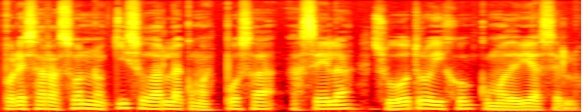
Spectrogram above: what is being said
Por esa razón no quiso darla como esposa a Sela, su otro hijo, como debía hacerlo.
